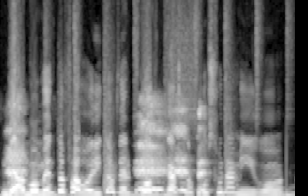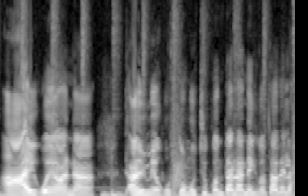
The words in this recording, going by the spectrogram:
Ya, momentos favoritos del podcast nos puso un amigo. Ay, weona. A mí me gustó mucho contar la anécdota de las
